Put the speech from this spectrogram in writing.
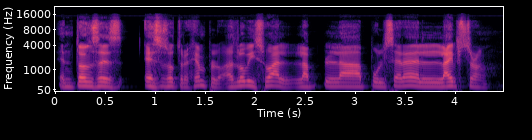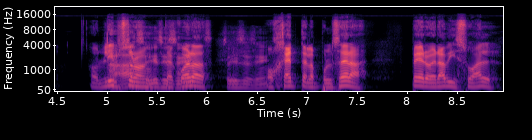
Entonces, ese es otro ejemplo. Hazlo visual. La, la pulsera del Livestrong o Livestrong, Ah, sí, sí, ¿te sí. acuerdas? Sí, sí, sí. Ojete la pulsera, pero era visual.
